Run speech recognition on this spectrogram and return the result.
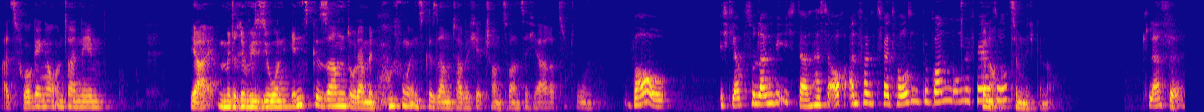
als Vorgängerunternehmen ja, mit Revision insgesamt oder mit Prüfung insgesamt habe ich jetzt schon 20 Jahre zu tun. Wow. Ich glaube, so lange wie ich dann. Hast du auch Anfang 2000 begonnen ungefähr genau, so? ziemlich genau. Klasse.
